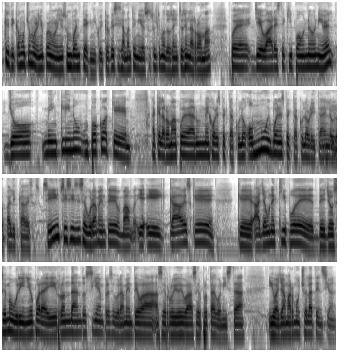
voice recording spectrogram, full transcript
critica mucho a Mourinho, pero Mourinho es un buen técnico y creo que si se ha mantenido estos últimos dos añitos en la Roma, puede llevar a este equipo a un nuevo nivel. Yo me inclino un poco a que, a que la Roma puede dar un mejor espectáculo o muy buen espectáculo ahorita en la Europa League Cabezas. Sí, sí, sí, sí, seguramente. y, y cada vez que, que haya un equipo de, de José Mourinho por ahí rondando, siempre seguramente va a hacer ruido y va a ser protagonista y va a llamar mucho la atención.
